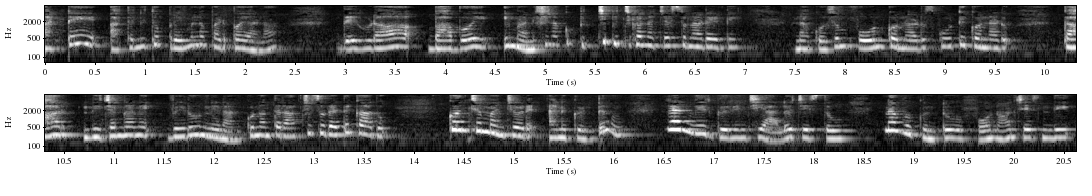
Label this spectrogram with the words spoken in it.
అంటే అతనితో ప్రేమలో పడిపోయానా? దేవుడా బాబోయ్ ఈ మనిషి నాకు పిచ్చి పిచ్చిగా నచ్చేస్తున్నాడేంటి? నా కోసం ఫోన్ కొన్నాడు స్కూటీ కొన్నాడు. కార్ నిజంగానే వీడు నేను అనుకున్నంత రాక్షసుడైతే కాదు. కొంచెం మంచోడే అనుకుంటూ రణ్వీర్ గురించి ఆలోచిస్తూ నవ్వుకుంటూ ఫోన్ ఆన్ చేసింది.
